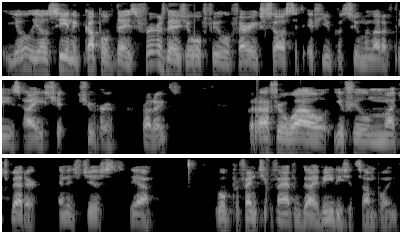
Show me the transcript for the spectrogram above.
You'll you'll see in a couple of days. First days you will feel very exhausted if you consume a lot of these high sugar products, but after a while you feel much better, and it's just yeah will prevent you from having diabetes at some point.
